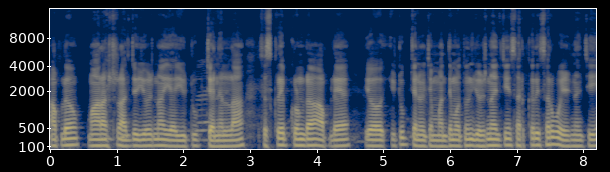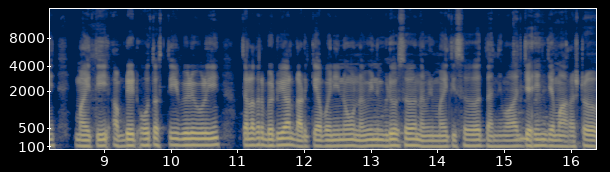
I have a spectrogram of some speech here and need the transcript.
आपलं महाराष्ट्र राज्य योजना या यूट्यूब चॅनलला सबस्क्राईब करून टाका आपल्या यूट्यूब चॅनलच्या माध्यमातून योजनांची सरकारी सर्व योजनांची माहिती अपडेट होत असते. वेळोवेळी चला तर भेटूया. लाडक्या बहिणीनो नवीन व्हिडिओसह नवीन माहितीसह. धन्यवाद. जय हिंद जय महाराष्ट्र.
